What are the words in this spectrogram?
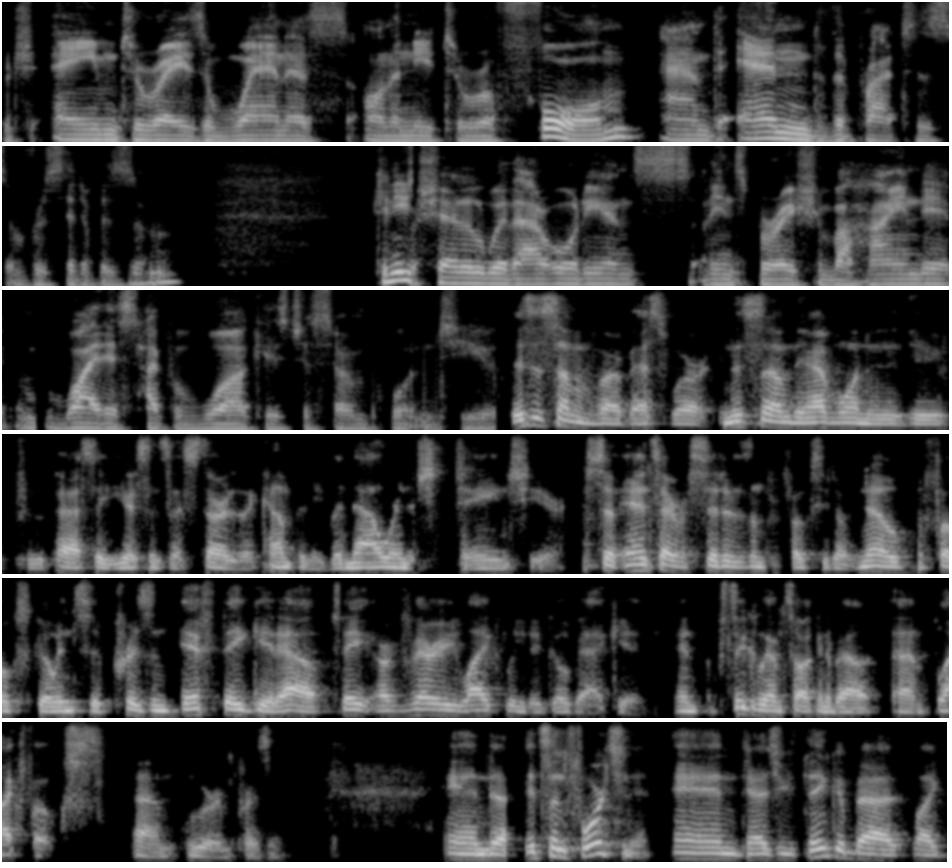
which aimed to raise awareness on the need to reform and end the practice of recidivism. Can you share a little with our audience the inspiration behind it and why this type of work is just so important to you? This is some of our best work. And this is something I've wanted to do for the past eight years since I started the company, but now we're in a change here. So, anti recidivism, for folks who don't know, folks go into prison. If they get out, they are very likely to go back in. And particularly, I'm talking about um, Black folks um, who are in prison and uh, it's unfortunate. And as you think about like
